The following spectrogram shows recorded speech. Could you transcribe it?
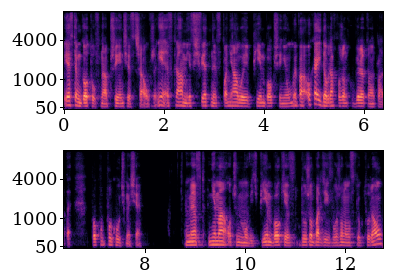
Jestem gotów na przyjęcie strzałów, że nie, w kram jest świetny, wspaniały, PMBOK się nie umywa, okej, okay, dobra, w porządku, biorę to na klatę, pokłóćmy się. Natomiast nie ma o czym mówić. PMBOK jest dużo bardziej włożoną strukturą.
